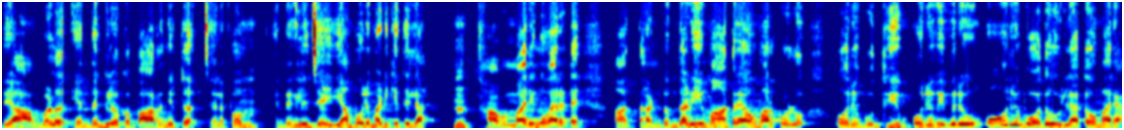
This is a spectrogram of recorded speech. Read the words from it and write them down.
ദേ അവൾ എന്തെങ്കിലുമൊക്കെ പറഞ്ഞിട്ട് ചിലപ്പം എന്തെങ്കിലും ചെയ്യാൻ പോലും മടിക്കത്തില്ല. ഹും, അവന്മാരിങ്ങ് വരട്ടെ. ആ തണ്ടും തടിയും മാത്രമേ അവന്മാർക്കുള്ളൂ. ഒരു ബുദ്ധിയും ഒരു വിവരവും ഒരു ബോധവും ഇല്ലാത്തവന്മാരാ.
